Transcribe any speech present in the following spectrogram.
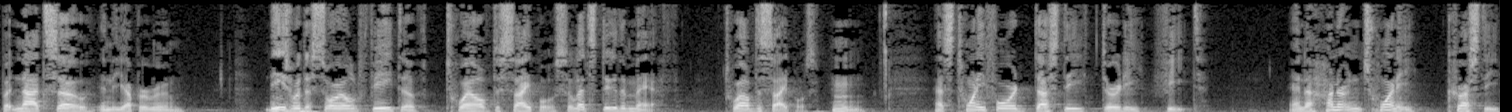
but not so in the upper room. These were the soiled feet of 12 disciples. So let's do the math. 12 disciples. Hmm. That's 24 dusty, dirty feet and 120 crusty,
